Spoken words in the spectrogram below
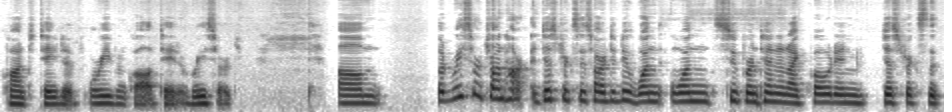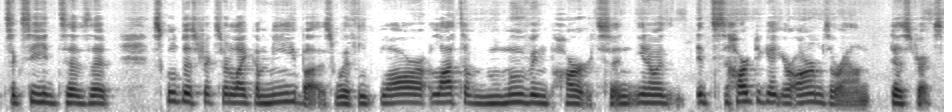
quantitative or even qualitative research. Um, but research on hard, districts is hard to do. One one superintendent I quote in districts that succeed says that school districts are like amoebas with lots of moving parts, and you know it's hard to get your arms around districts.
